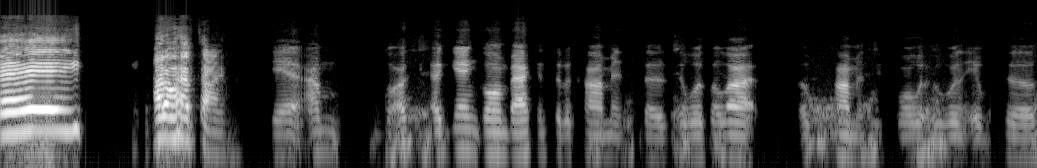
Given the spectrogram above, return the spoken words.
Okay, I don't have time. Yeah, I'm again going back into the comments because there was a lot of comments before that we weren't able to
